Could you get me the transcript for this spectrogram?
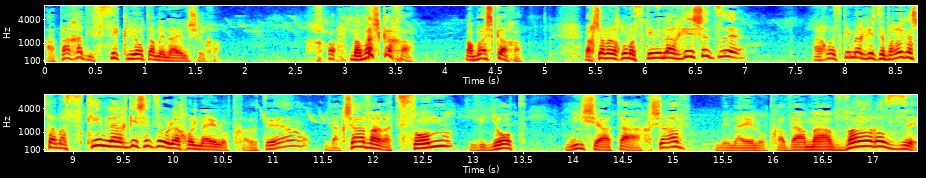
הפחד הפסיק להיות המנהל שלך. ממש ככה, ממש ככה. ועכשיו אנחנו מסכימים להרגיש את זה. אנחנו מסכימים להרגיש את זה. ברגע שאתה מסכים להרגיש את זה, הוא לא יכול לנהל אותך יותר. ועכשיו הרצון להיות מי שאתה עכשיו, מנהל אותך. והמעבר הזה,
